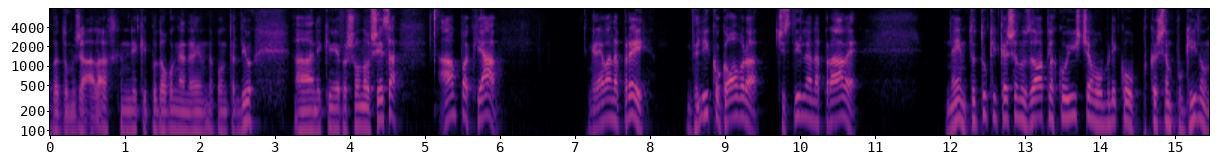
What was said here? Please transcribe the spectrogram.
v Domžalah nekaj podobnega, ne, vem, ne bom trdil, uh, nekaj mi je prišlo na všesa. Ampak ja, greva naprej. Veliko govora, čistilne naprave. Ne tudi tukaj, kaj še na vzrok lahko iščemo, bom rekel, kaj sem poginil,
